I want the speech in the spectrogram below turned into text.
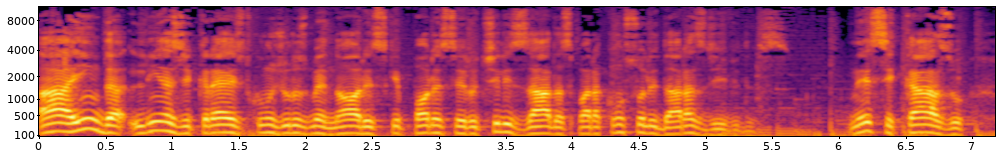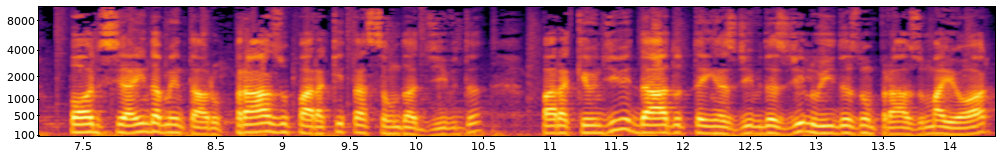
Há ainda linhas de crédito com juros menores que podem ser utilizadas para consolidar as dívidas. Nesse caso, pode-se ainda aumentar o prazo para a quitação da dívida para que o endividado tenha as dívidas diluídas num prazo maior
